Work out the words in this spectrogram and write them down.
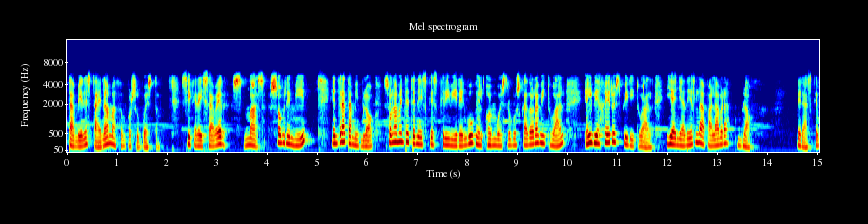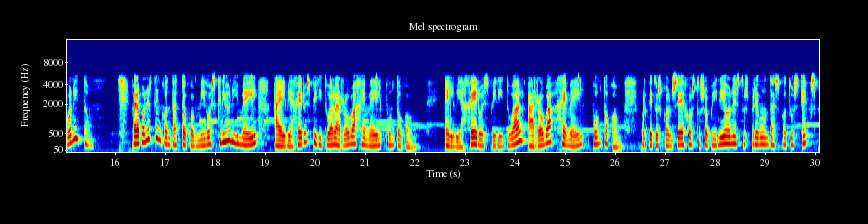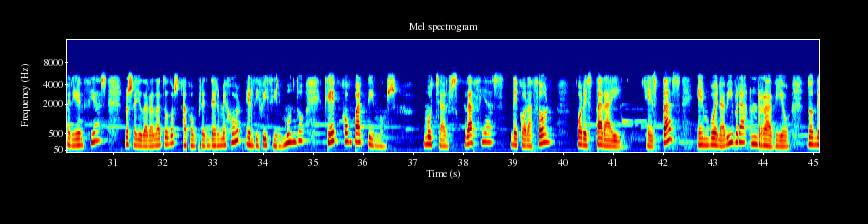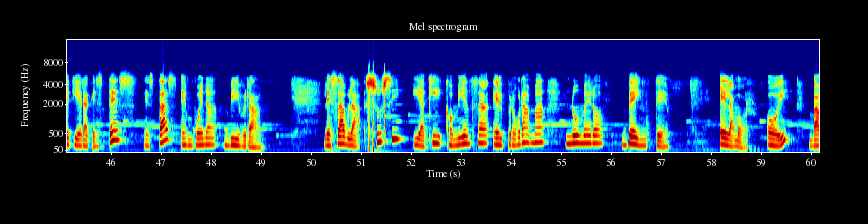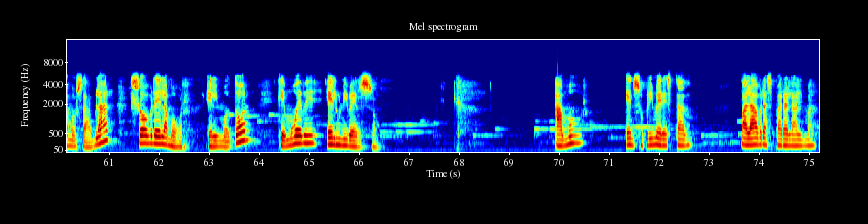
También está en Amazon, por supuesto. Si queréis saber más sobre mí, entrad a mi blog. Solamente tenéis que escribir en Google o en vuestro buscador habitual El viajero espiritual y añadir la palabra blog. Verás qué bonito. Para ponerte en contacto conmigo, escribe un email a elviajeroespiritual.gmail.com elviajeroespiritual.gmail.com porque tus consejos, tus opiniones, tus preguntas o tus experiencias nos ayudarán a todos a comprender mejor el difícil mundo que compartimos. Muchas gracias de corazón por estar ahí. Estás en Buena Vibra Radio. Donde quiera que estés, estás en Buena Vibra. Les habla Susi y aquí comienza el programa número 20. El amor. Hoy vamos a hablar sobre el amor, el motor que mueve el universo. Amor en su primer estado. Palabras para el alma.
